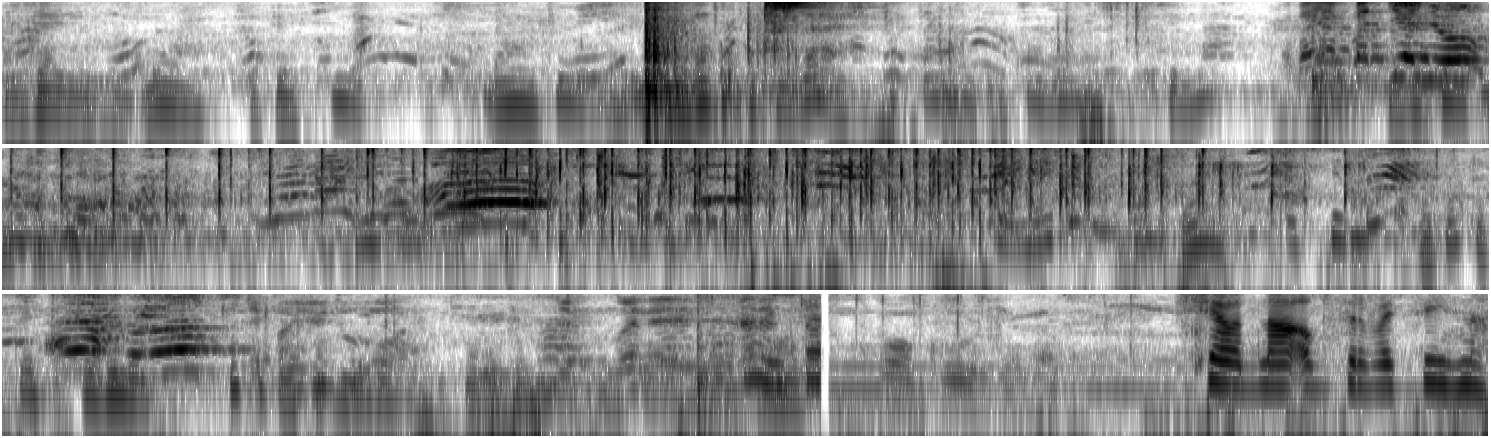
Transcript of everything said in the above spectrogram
Le gars, il m'a dit non, je fais aussi. Non, tout. Il va pour que ça J'ai fait ah non, c'est sans honneur. T'es mort. Bah, pas de gagnant Bravo Ça se fait pas toi, ça se fait, c'est sans honneur. Soit tu fais ça, c'est avec kurde. Ще одна обсерваційна.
